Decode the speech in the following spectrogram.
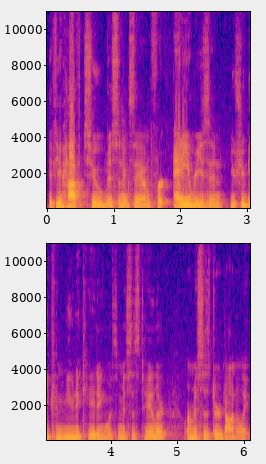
If you have to miss an exam for any reason, you should be communicating with Mrs. Taylor or Mrs. Durdonnelly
